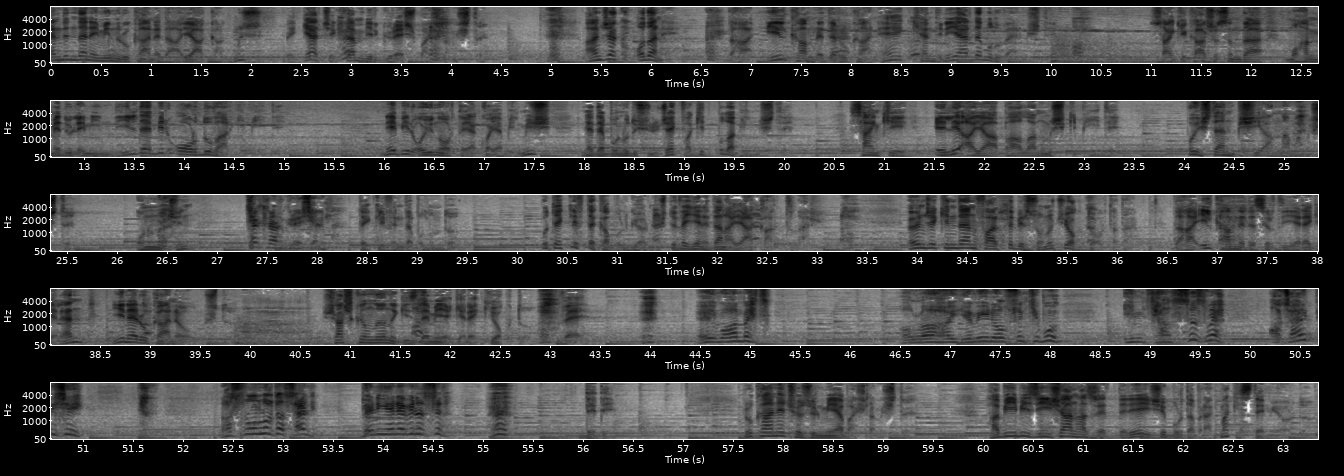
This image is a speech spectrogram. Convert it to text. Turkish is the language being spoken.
Kendinden emin Rukane de ayağa kalkmış ve gerçekten bir güreş başlamıştı. Ancak o da ne? Daha ilk hamlede Rukane kendini yerde buluvermişti. Sanki karşısında Muhammedül Emin değil de bir ordu var gibiydi. Ne bir oyun ortaya koyabilmiş ne de bunu düşünecek vakit bulabilmişti. Sanki eli ayağı bağlanmış gibiydi. Bu işten bir şey anlamamıştı. Onun için Tekrar güreşelim. teklifinde bulundu. Bu teklif de kabul görmüştü ve yeniden ayağa kalktılar. Öncekinden farklı bir sonuç yoktu ortada. Daha ilk hamlede sırtı yere gelen yine Rukane olmuştu. Şaşkınlığını gizlemeye gerek yoktu ve Ey Muhammed! Allah'a yemin olsun ki bu imkansız ve acayip bir şey. Nasıl olur da sen beni yenebilirsin? He? dedi. Rukane çözülmeye başlamıştı. Habibi Zişan Hazretleri işi burada bırakmak istemiyordu.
